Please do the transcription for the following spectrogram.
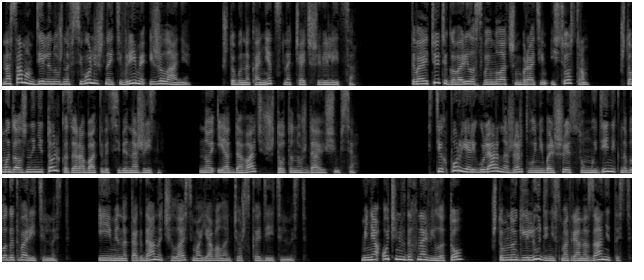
На самом деле нужно всего лишь найти время и желание, чтобы, наконец, начать шевелиться. Твоя тетя говорила своим младшим братьям и сестрам, что мы должны не только зарабатывать себе на жизнь, но и отдавать что-то нуждающимся. С тех пор я регулярно жертвую небольшие суммы денег на благотворительность, и именно тогда началась моя волонтерская деятельность. Меня очень вдохновило то, что многие люди, несмотря на занятость,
